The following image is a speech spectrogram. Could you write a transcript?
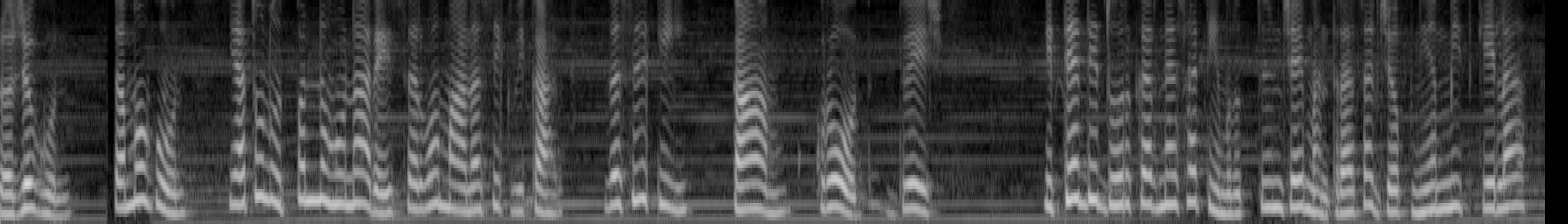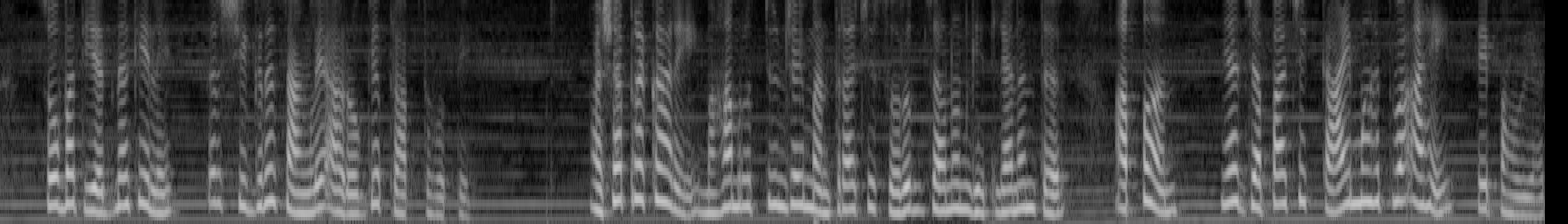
रजगुण तमगुण यातून उत्पन्न होणारे सर्व मानसिक विकार जसे की काम क्रोध द्वेष इत्यादी दूर करण्यासाठी मृत्युंजय मंत्राचा जप नियमित केला सोबत यज्ञ केले तर शीघ्र चांगले आरोग्य प्राप्त होते. अशा प्रकारे महामृत्युंजय मंत्राचे स्वरूप जाणून घेतल्यानंतर आपण या जपाचे काय महत्त्व आहे ते पाहूयात.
